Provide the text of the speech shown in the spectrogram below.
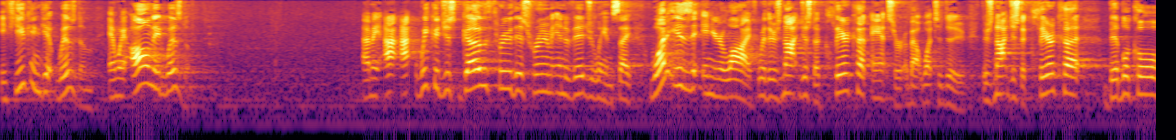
if you can get wisdom, and we all need wisdom. I mean, I, I, we could just go through this room individually and say, what is it in your life where there's not just a clear cut answer about what to do? There's not just a clear cut biblical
